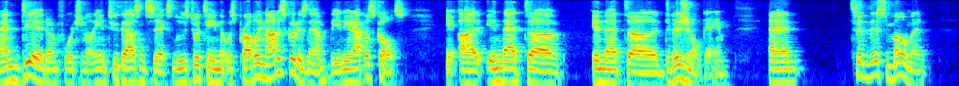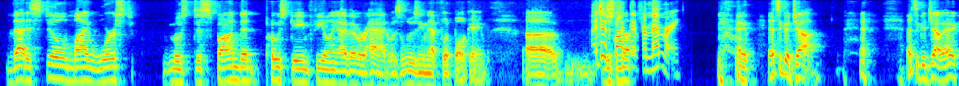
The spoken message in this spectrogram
and did, unfortunately, in 2006, lose to a team that was probably not as good as them, the Indianapolis Colts, uh, in that uh, in that uh, divisional game. And to this moment, that is still my worst most despondent post game feeling I've ever had was losing that football game. Uh, I just, just blocked not... it from memory. That's a good job. That's a good job. I,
